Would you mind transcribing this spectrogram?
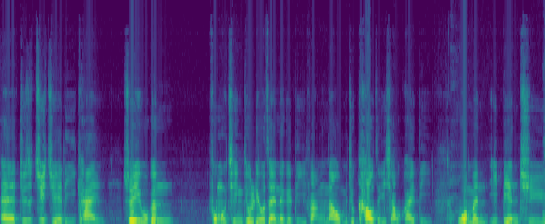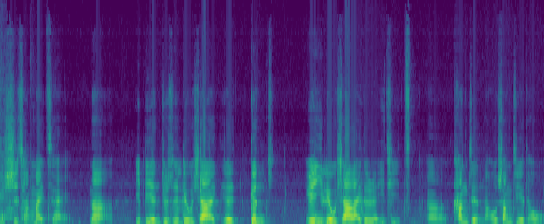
呃，就是拒绝离开，所以我跟父母亲就留在那个地方。那我们就靠着一小块地，我们一边去市场卖菜，那一边就是留下来，呃，跟愿意留下来的人一起，呃，抗争，然后上街头，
